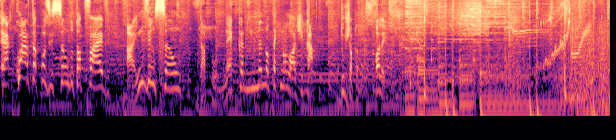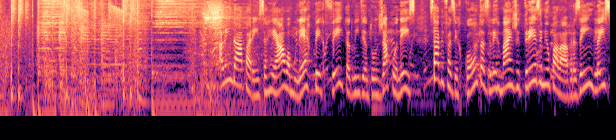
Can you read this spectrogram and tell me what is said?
é a quarta posição do top 5. A invenção da boneca nanotecnológica do japonês. Olha isso. Além da aparência real, a mulher perfeita do inventor japonês sabe fazer contas, ler mais de 13 mil palavras em inglês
